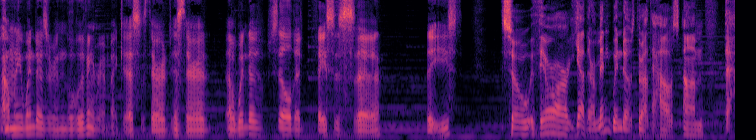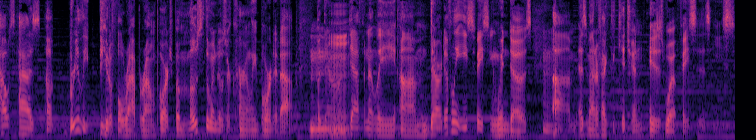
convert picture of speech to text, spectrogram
how many windows are in the living room? I guess is there is there a, a windowsill that faces uh, the east? So there are, yeah, there are many windows throughout the house. Um, the house has a really beautiful wraparound porch, but most of the windows are currently boarded up. But there are Mm. definitely, um, there are definitely east-facing windows. Mm. Um, as a matter of fact, the kitchen is what faces east.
